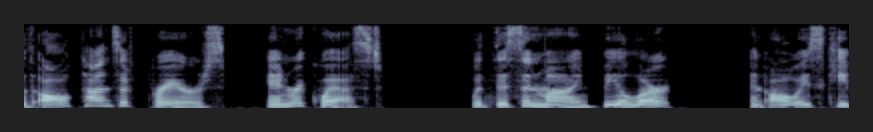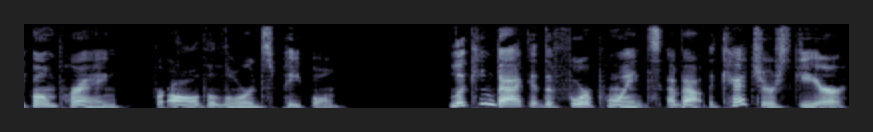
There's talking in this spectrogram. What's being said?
with all kinds of prayers and requests. With this in mind, be alert and always keep on praying for all the Lord's people. Looking back at the four points about the catcher's gear,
